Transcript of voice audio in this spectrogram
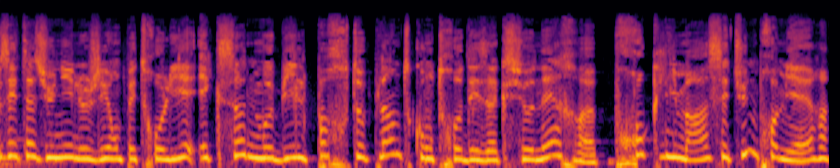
Aux États-Unis, le géant pétrolier ExxonMobil porte plainte contre des actionnaires pro-climat. C'est une première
